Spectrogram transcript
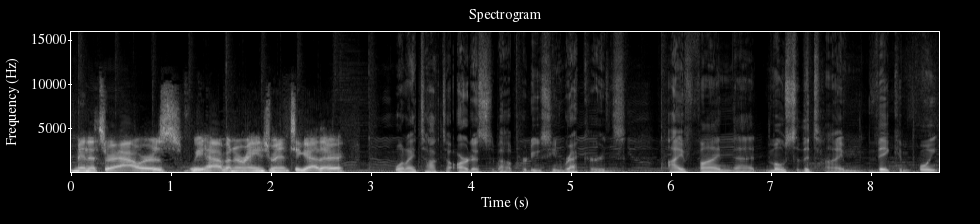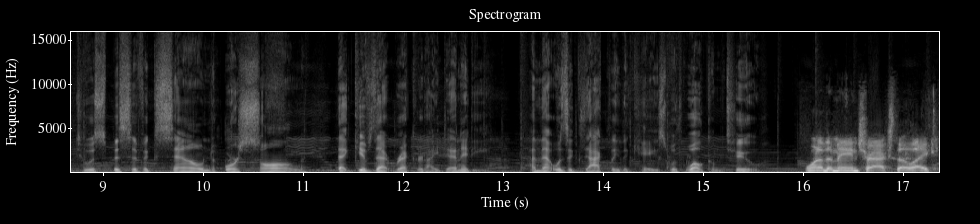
minutes or hours, we have an arrangement together. When I talk to artists about producing records, I find that most of the time they can point to a specific sound or song that gives that record identity. And that was exactly the case with Welcome To. One of the main tracks that like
